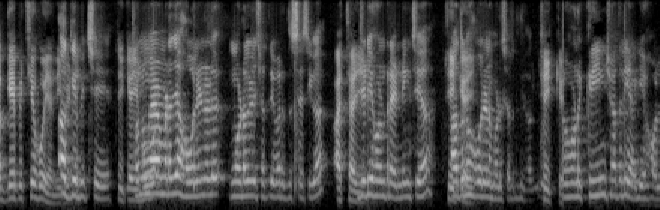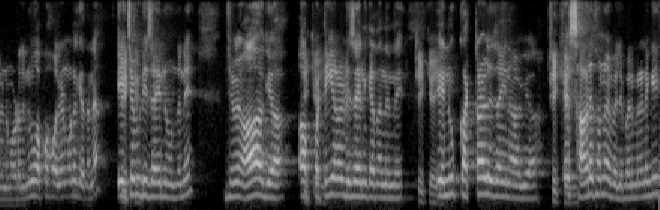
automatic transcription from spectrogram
ਅੱਗੇ ਪਿੱਛੇ ਹੋ ਜਾਂਦੀ ਹੈ। ਅੱਗੇ ਪਿੱਛੇ। ਠੀਕ ਹੈ ਜੀ ਤੁਹਾਨੂੰ ਮੈਂ ਮੜਾ ਜਿਹਾ ਹੋਲੈਂਡ ਵਾਲੇ ਮਾਡਲ ਵਾਲੀ ਛਤਰੀ ਬਾਰੇ ਦੱਸਿਆ ਸੀਗਾ। ਅੱਛਾ ਜੀ। ਜਿਹੜੀ ਹੁਣ ਟ੍ਰੈਂਡਿੰਗ 'ਚ ਆ ਆ ਤੁਹਾਨੂੰ ਹੋਲੈਂਡ ਮਾਡਲ ਛਤਰੀ ਦਿਖਾ ਦਿੰਦੇ ਠੀਕ ਹੈ। ਹੁਣ ਕ੍ਰੀਮ ਛਤਰੀ ਆ ਗਈ ਹੋਲੈਂਡ ਮਾਡਲ ਨੂੰ ਆਪਾਂ ਹੋਲੈਂਡ ਮਾਡਲ ਕਹਿੰਦੇ ਨੇ ਵੀ ਡਿਜ਼ਾਈਨ ਹੁੰਦੇ ਨੇ। ਜਿਵੇਂ ਆ ਆ ਗਿਆ ਆ ਪੱਟੀ ਵਾਲਾ ਡਿਜ਼ਾਈਨ ਕਹਿੰਦੇ ਨੇ ਇਹਨੂੰ। ਕੱਟ ਵਾਲਾ ਡਿਜ਼ਾਈਨ ਆ ਗਿਆ। ਇਹ ਸਾਰੇ ਤੁਹਾਨੂੰ ਅਵੇਲੇਬਲ ਮਿਲਣਗੇ।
